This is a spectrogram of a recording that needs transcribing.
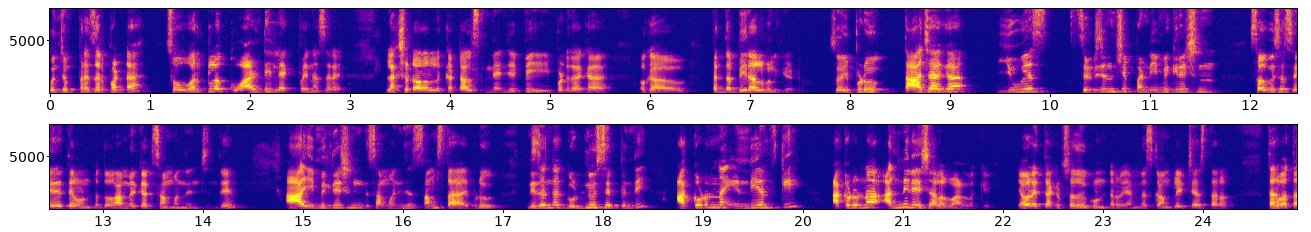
కొంచెం ప్రెజర్ పడ్డా. సో వర్క్లో క్వాలిటీ లేకపోయినా సరే లక్ష డాలర్లు కట్టాల్సిందే అని చెప్పి ఇప్పటిదాకా ఒక పెద్ద బీరాలు పలికాడు. సో ఇప్పుడు తాజాగా US citizenship and immigration services ఏదైతే ఉంటుందో అమెరికాకు సంబంధించింది ఆ ఇమిగ్రేషన్కి సంబంధించిన సంస్థ ఇప్పుడు నిజంగా గుడ్ న్యూస్ చెప్పింది అక్కడున్న ఇండియన్స్కి అక్కడున్న అన్ని దేశాల వాళ్ళకి. ఎవరైతే అక్కడ చదువుకుంటారో ఎంఎస్ కంప్లీట్ చేస్తారో తర్వాత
